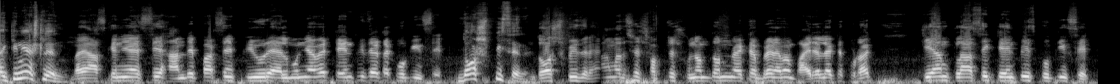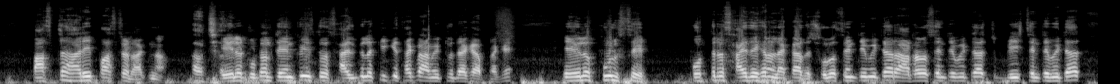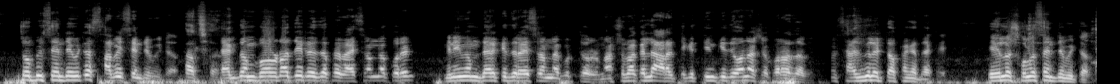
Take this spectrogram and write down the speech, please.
ভাই কিনে আসলেন? ভাই আজকে নিয়ে আসছি হান্ড্রেড পার্সেন্ট পিওর অ্যালুমিনিয়ামের টেন পিসের একটা কুকিং সেট দশ পিসের দশ পিসের বাংলাদেশের সবচেয়ে সুনামধন্য একটা ব্র্যান্ড এবং ভাইরাল একটা product Kiam classic ten piece cooking set পাঁচটা হাড়ি পাঁচটা ঢাকনা আচ্ছা। এই হলো টোটাল টেন পিস তো সাইজগুলো কি কি থাকবে আমি একটু দেখে আপনাকে। এই হলো ফুল সেট প্রত্যেকটা সাইজ এখানে লেখা আছে। ষোলো সেন্টিমিটার আঠারো সেন্টিমিটার বিশ সেন্টিমিটার চব্বিশ সেন্টিমিটার ছাব্বিশ সেন্টিমিটার আচ্ছা। একদম বড়টা যেটা যে আপনি রাইস রান্না করেন মিনিমাম দেড় কেজি রাইস রান্না করতে পারবেন। মাংস পাকালে আড়াই থেকে তিন কেজি অনায়াসে করা যাবে। সাইজগুলো একটু আপনাকে দেখে এই হলো ষোলো সেন্টিমিটার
